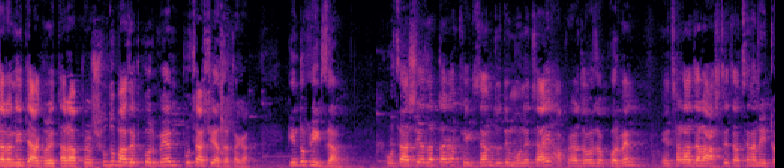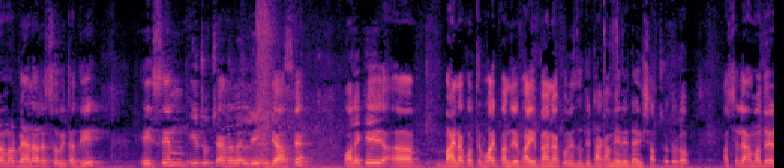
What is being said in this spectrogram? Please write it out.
যারা নিতে আগ্রহী, তারা আপনারা শুধু বাজেট করবেন পঁচাশি হাজার টাকা। কিন্তু ফিক্স দাম। পঁচাশি হাজার টাকা ফিক্স দাম যদি মনে চায় আপনারা যোগাযোগ করবেন। এছাড়া যারা আসতে চাচ্ছেন, আমি একটু আমার ব্যানারের ছবিটা দিই। এই সেম ইউটিউব চ্যানেলের লিঙ্ক দেওয়া আছে। অনেকেই বায়না করতে ভয় পান যে, ভাই, বায়না করে যদি টাকা মেরে দেয় সাতশো আসলে আমাদের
